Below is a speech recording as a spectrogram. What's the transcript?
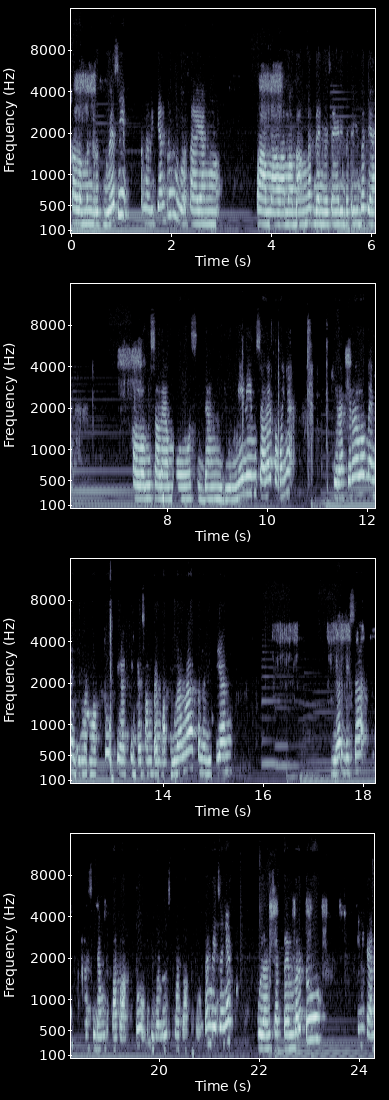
kalau menurut gue sih penelitian tuh gak usah yang lama-lama banget dan yang ribet-ribet ya kalau misalnya mau sidang Juni nih misalnya pokoknya kira-kira lo manajemen waktu ya 3 sampai 4 bulan lah penelitian biar bisa sidang tepat waktu juga lulus tepat waktu kan biasanya bulan September tuh ini kan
